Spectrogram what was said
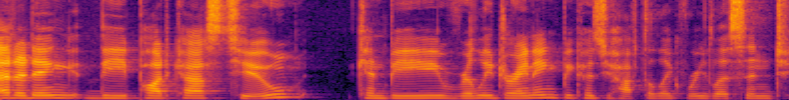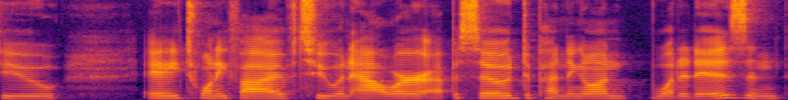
editing the podcast too can be really draining because you have to like re-listen to a 25 to an hour episode depending on what it is and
